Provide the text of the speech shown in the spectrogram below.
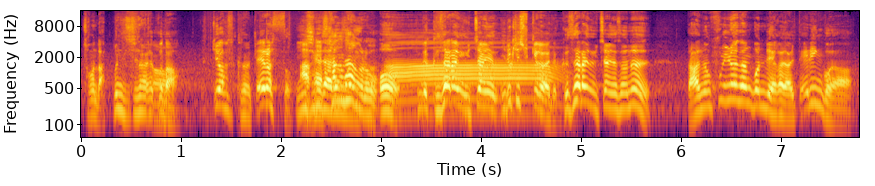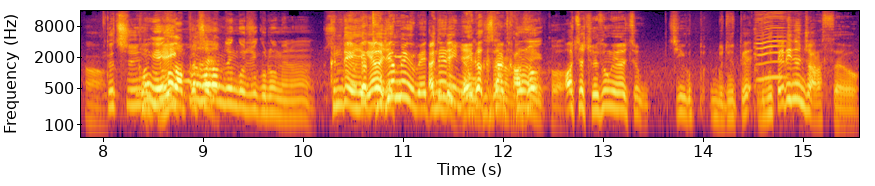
저건 나쁜 짓을 할 거다. 뛰어서 그냥 때렸어. 아, 상상으로. 어. 근데 그 사람 입장에 이렇게 쉽게 가야 돼. 그 사람 입장에서는 나는 훈련한 건데 얘가 날 때린 거야. 그치. 그럼 얘가 얘- 나쁜 그치. 사람 된 거지 그러면은. 근데 그러니까 얘가 도겸이 왜 때리냐고, 얘가 그그 사람 사람. 가서 그러니까. 아 진짜 죄송해요. 좀 지금 이거 뭐 누구, 때, 누구 때리는 줄 알았어요.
